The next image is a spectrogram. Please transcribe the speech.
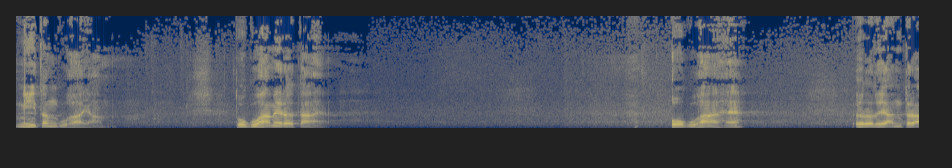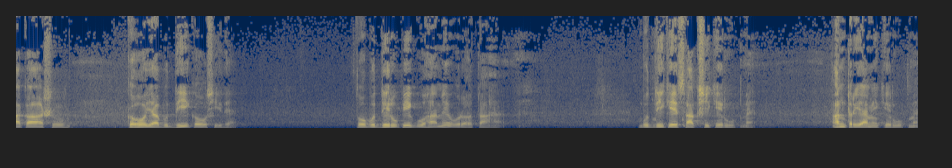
निहितं गुहायाम तो गुहा में रहता है। वो गुहा है। हृदय अंतर आकाश। कहो, या बुद्धि, कहो, सीधे। तो बुद्धि रूपी गुहा में वो रहता है। बुद्धि के साक्षी के रूप में, अंतर्यामी के रूप में।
